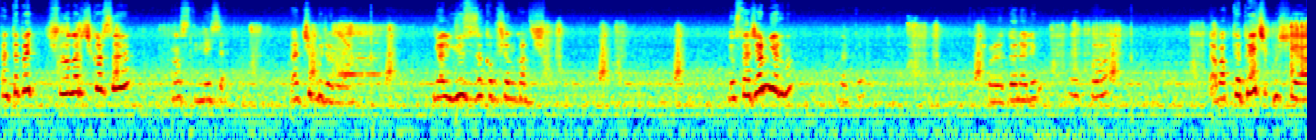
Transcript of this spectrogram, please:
Sen tepe şuraları çıkarsa nasıl diyeyim neyse. Ben çıkmayacağım yani. Gel yüz yüze kapışalım kardeşim. Göstereceğim mi yerini? Bir dakika. Şöyle dönelim. Hoppa. Ya bak tepeye çıkmış ya.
